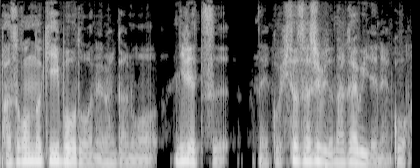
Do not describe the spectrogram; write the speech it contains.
パソコンのキーボードをね、なんかあの、2列、ね、こう人差し指と中指でね、こう、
